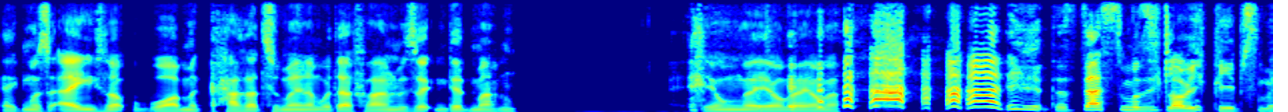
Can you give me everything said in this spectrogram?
Ich muss eigentlich noch, boah, mit Karre zu meiner Mutter fahren. Wir sollten das machen. Junge, Junge, Junge. das, das muss ich, glaube ich, piepsen.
